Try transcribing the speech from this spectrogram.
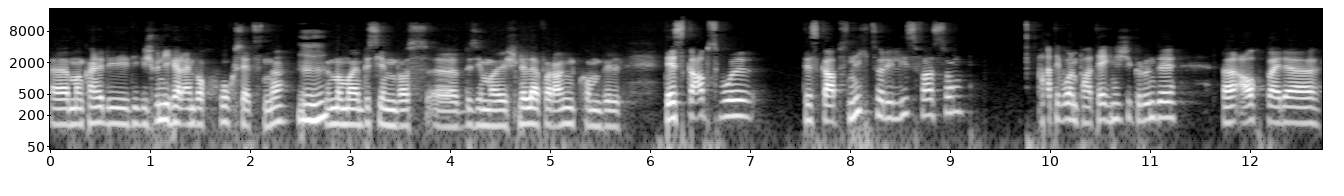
äh, man kann ja die, die Geschwindigkeit einfach hochsetzen, ne? Mhm. wenn man mal ein bisschen was, äh, ein bisschen mal schneller vorankommen will. Das gab's wohl, das gab's nicht zur Release-Fassung, hatte wohl ein paar technische Gründe, äh, auch bei der,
